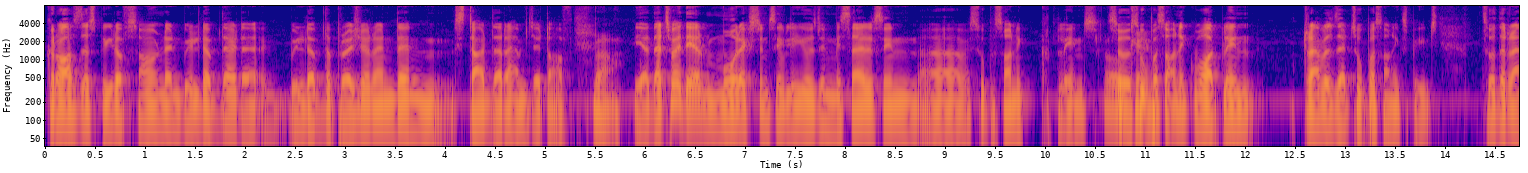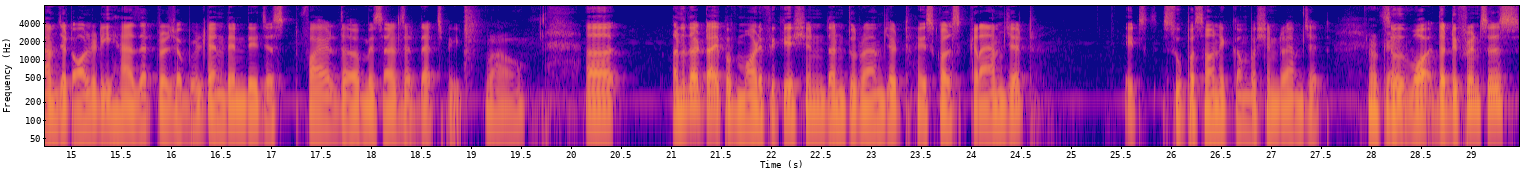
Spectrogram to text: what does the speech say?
cross the speed of sound and build up that uh, build up the pressure and then start the ramjet off. Wow. yeah that's why they are more extensively used in missiles in uh, supersonic planes. So supersonic warplane travels at supersonic speeds. So the ramjet already has that pressure built and then they just fire the missiles at that speed. Wow. uh, another type of modification done to ramjet is called scramjet. It's supersonic combustion ramjet Okay. so what the difference is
